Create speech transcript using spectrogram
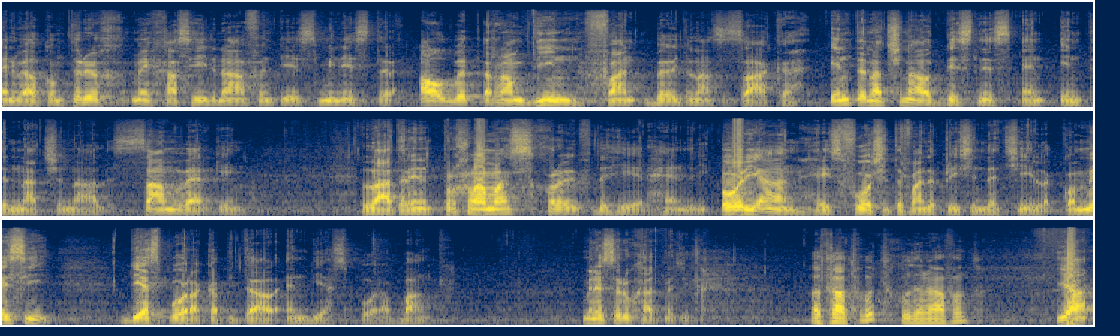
En welkom terug. Mijn gast hedenavond is minister Albert Ramdien van Buitenlandse Zaken, Internationaal Business en Internationale Samenwerking. Later in het programma schuift de heer Henry Ori aan. Hij is voorzitter van de presidentiële commissie Diaspora Kapitaal en Diaspora Bank. Minister, hoe gaat het met u? Het gaat goed, goedenavond. Ja,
